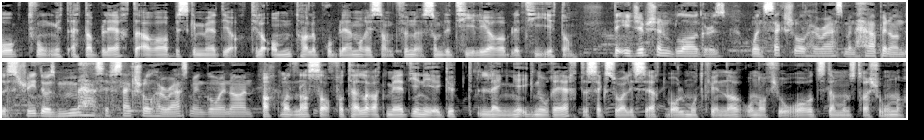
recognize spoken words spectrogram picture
òg tvunget etablerte arabiske medier til å omtale problemer i samfunnet som det tidligere ble tiet om. The Egyptian bloggers, when sexual harassment happened on the street, there was massive sexual harassment going on. Ahmad Nasser forteller at mediene i Egypt lenge ignorerte seksualisert vold mot kvinner under fjorårets demonstrasjoner.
